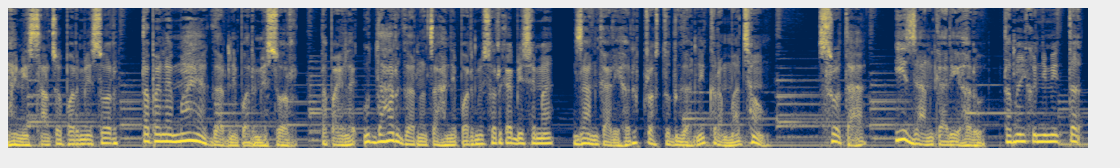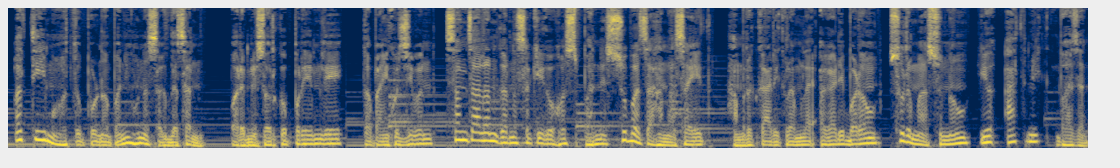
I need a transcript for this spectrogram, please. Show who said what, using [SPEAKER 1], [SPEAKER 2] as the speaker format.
[SPEAKER 1] हामी साँचो परमेश्वर तपाईँलाई माया गर्ने परमेश्वर तपाईँलाई उद्धार गर्न चाहने परमेश्वरका विषयमा जानकारीहरू प्रस्तुत गर्ने क्रममा छौ। श्रोता यी जानकारीहरू तपाईँको निमित्त अति महत्वपूर्ण पनि हुन सक्दछन्। परमेश्वरको प्रेमले तपाईँको जीवन सञ्चालन गर्न सकेको होस् भन्ने शुभ चाहना सहित हाम्रो कार्यक्रमलाई अगाडि बढाउ सुरुमा सुनौ यो आत्मिक भजन।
